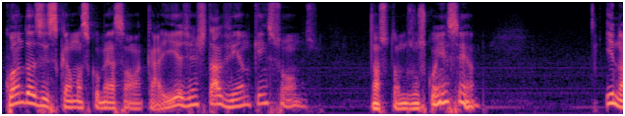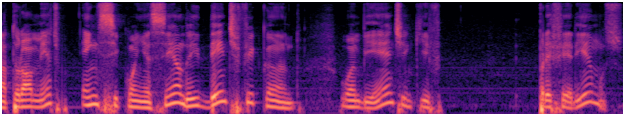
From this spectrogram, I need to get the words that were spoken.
quando as escamas começam a cair, a gente está vendo quem somos. Nós estamos nos conhecendo. E, naturalmente, em se conhecendo, identificando o ambiente em que preferimos,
